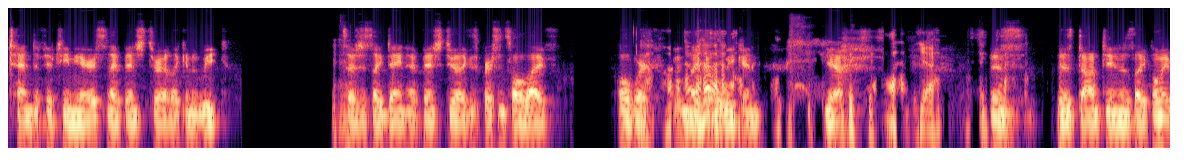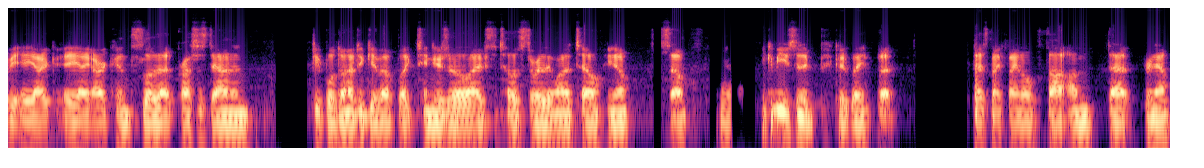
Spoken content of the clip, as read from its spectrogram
10 to 15 years, and I binged through it like in a week. So mm-hmm. I was just like, dang, I binged through like this person's whole life, whole work in like a weekend. Yeah yeah. is is daunting. Is like, well, maybe AI AI art can slow that process down, and people don't have to give up like ten years of their lives to tell a story they want to tell. You know, so Yeah. it can be used in a good way. But that's my final thought on that for now.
